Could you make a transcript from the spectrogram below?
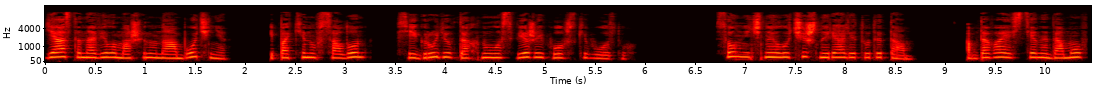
Я остановила машину на обочине и, покинув салон, всей грудью вдохнула свежий волжский воздух. Солнечные лучи шныряли тут и там, обдавая стены домов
